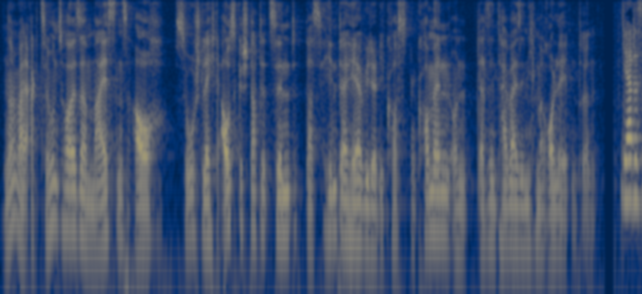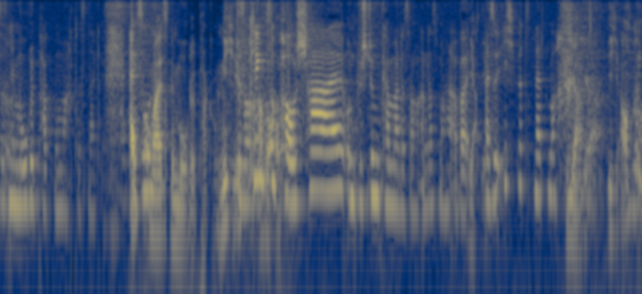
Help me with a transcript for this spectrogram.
Ne? Weil Aktionshäuser meistens auch so schlecht ausgestattet sind, dass hinterher wieder die Kosten kommen und da sind teilweise nicht mal Rollläden drin. Ja, das ist eine Mogelpackung, macht das nicht. Also, Oftmals eine Mogelpackung. Nicht das immer, klingt aber so oft. pauschal und bestimmt kann man das auch anders machen, aber Ja. also ich würde es nicht machen. Ja, ich auch nicht.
